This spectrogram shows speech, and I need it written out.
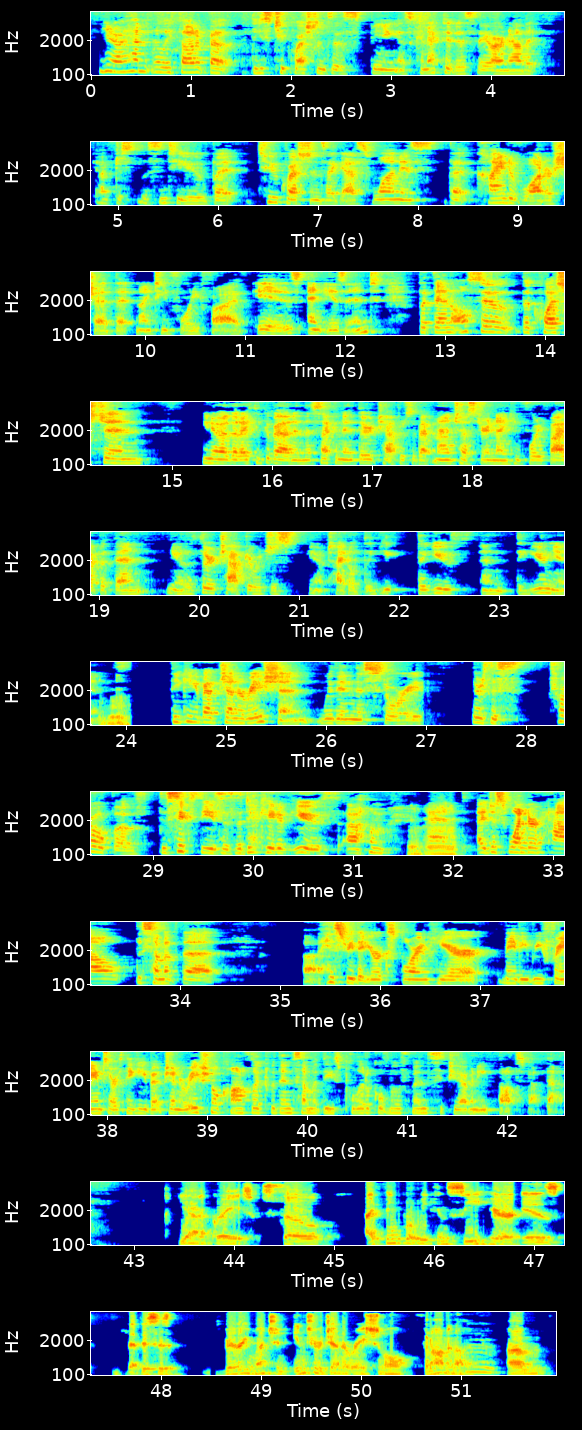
You know, I hadn't really thought about these two questions as being as connected as they are now that I've just listened to you. But two questions, I guess. One is the kind of watershed that 1945 is and isn't. But then also the question you know, that I think about in the second and third chapters about Manchester in 1945, but then, you know, the third chapter, which is, you know, titled The, the Youth and the Union, mm-hmm. thinking about generation within this story, there's this trope of the 60s as the decade of youth. Um, mm-hmm. And I just wonder how the, some of the uh, history that you're exploring here maybe reframes our thinking about generational conflict within some of these political movements, if you have any thoughts about that. Yeah, great. So I think what we can see here is that this is very much an intergenerational phenomenon. Mm. Um,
